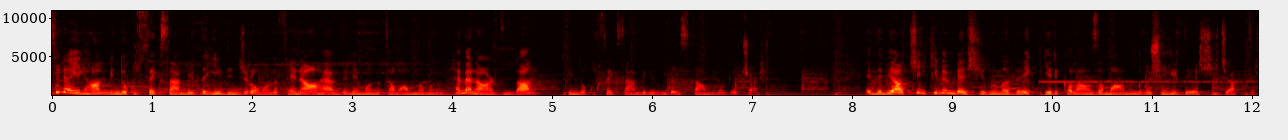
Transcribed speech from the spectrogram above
Atilla İlhan 1981'de 7. romanı Fena Halde Leman'ı tamamlamanın hemen ardından 1981 yılında İstanbul'a göçer. Edebiyatçı 2005 yılına dek geri kalan zamanını bu şehirde yaşayacaktır.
